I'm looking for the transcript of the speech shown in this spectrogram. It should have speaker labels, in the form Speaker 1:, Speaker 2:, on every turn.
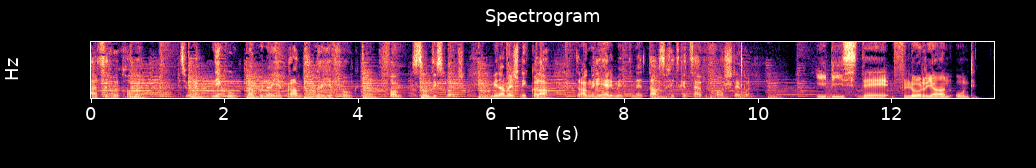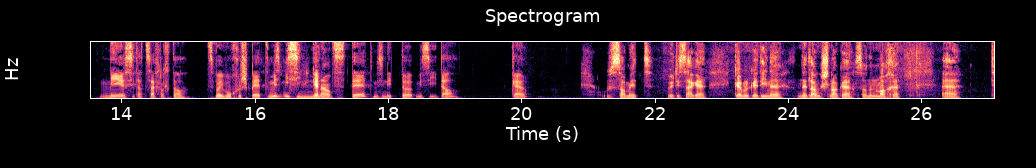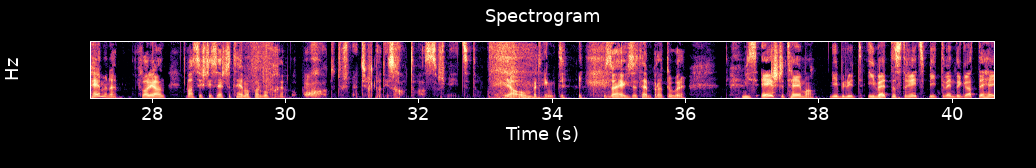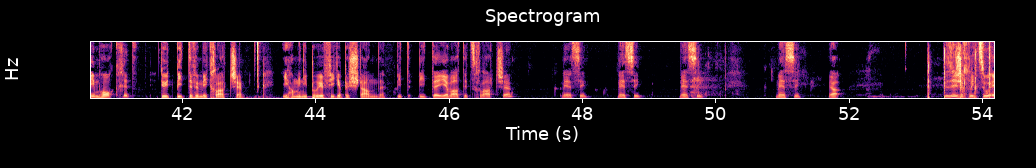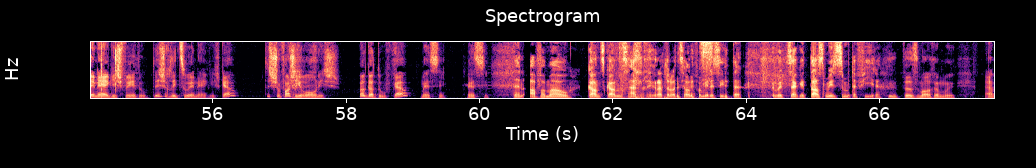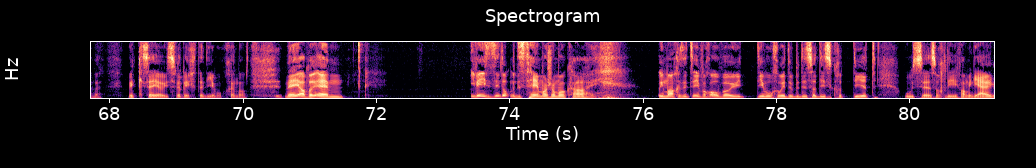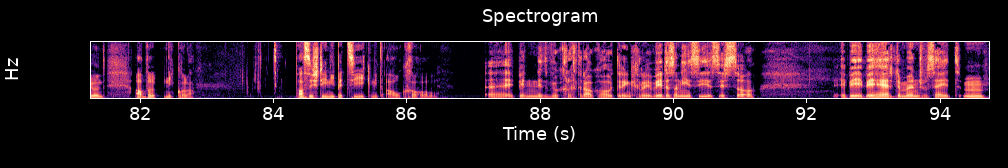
Speaker 1: herzlich willkommen zu einer Nico neuen brandneuen Folge vom Sonntagsblausch. Mein Name ist Nicola, der andere Herr im Internet darf sich jetzt selber vorstellen.
Speaker 2: Ich bin der Florian und wir sind tatsächlich da. Zwei Wochen später. Wir, wir sind nicht
Speaker 1: Genau.
Speaker 2: dort, wir sind nicht dort, wir sind da. Gell?
Speaker 1: Und somit würde ich sagen, gehen wir rein, nicht lang schnacken, sondern machen äh, Themen. Florian, was ist dein erstes Thema vor Woche?
Speaker 2: Oh, du tust mir natürlich gerade ins kalte Wasser schmitzen. Du.
Speaker 1: Ja, unbedingt. Wieso haben unsere Temperaturen?
Speaker 2: Mein erstes Thema. Liebe Leute, ich will, dass ihr jetzt bitte, wenn ihr gerade daheim hockt, tut bitte für mich klatschen. Ich habe meine Prüfungen bestanden. Bitte, bitte, ihr wartet zu klatschen. Merci. Merci. Merci. Merci. Ja. Das ist ein bisschen zu energisch, Fredo. Das ist ein bisschen zu energisch, gell? Das ist schon fast ironisch. Hör gerade auf, gell? Merci. Merci.
Speaker 1: Dann einfach mal ganz, ganz herzliche Gratulation von meiner Seite. Ich würde sagen, das müssen wir dann feiern.
Speaker 2: Das machen wir. Eben. Wir sehen uns vielleicht diese Woche noch. Nein, aber ähm, ich weiß jetzt nicht, ob wir das Thema schon mal hatten. Ich mache es jetzt einfach auch, weil ich diese Woche wieder über das so diskutiert, aus äh, so ein familiären Gründen. Aber Nicola, was ist deine Beziehung mit Alkohol?
Speaker 1: Äh, ich bin nicht wirklich der Alkoholtrinker. Ich werde so nie sein. Es ist so. Ich bin, ich bin eher der Mensch, der sagt, «Hm,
